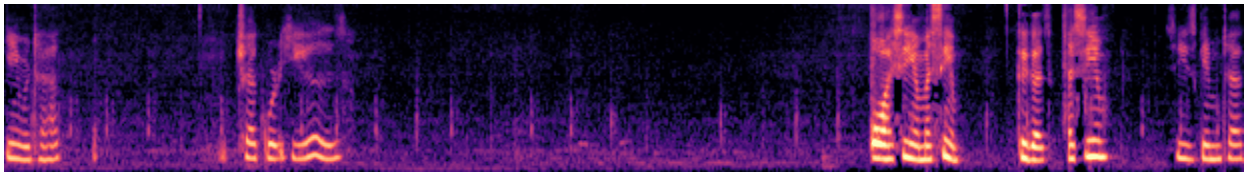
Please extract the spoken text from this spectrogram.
gamer tag. Check where he is. Oh, I see him, I see him. Okay guys, I see him. See his gamer tag.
